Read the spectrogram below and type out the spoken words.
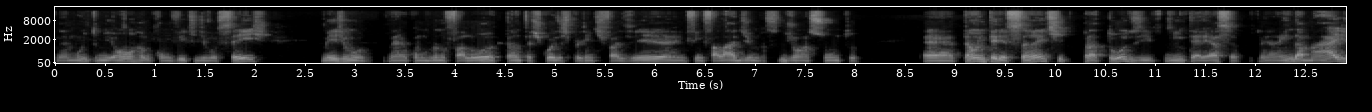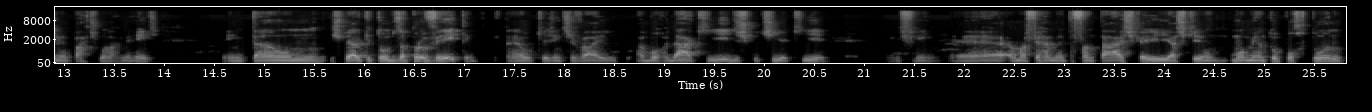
Né, muito me honra o convite de vocês, mesmo, né, como o Bruno falou, tantas coisas para a gente fazer, enfim, falar de um, de um assunto é, tão interessante para todos e me interessa né, ainda mais, né, particularmente. Então, espero que todos aproveitem né, o que a gente vai abordar aqui, discutir aqui. Enfim, é uma ferramenta fantástica e acho que é um momento oportuno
